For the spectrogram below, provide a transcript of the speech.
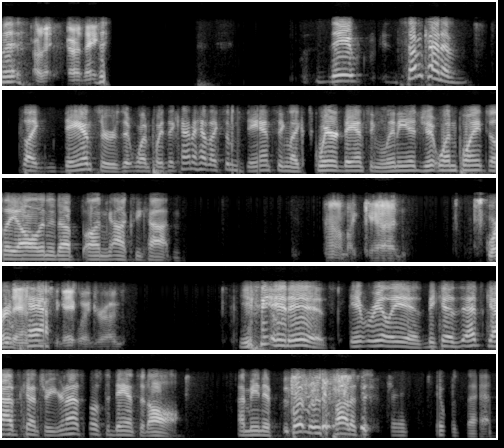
But Are they? Are they? they some kind of like dancers at one point. They kind of had like some dancing, like square dancing lineage at one point, till they all ended up on OxyContin. Oh my God! Square dancing have- is the gateway drug. it is. It really is because that's God's country. You're not supposed to dance at all. I mean, if Footloose taught us anything, it was that.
